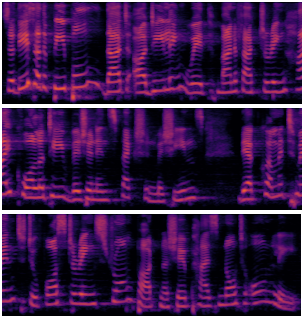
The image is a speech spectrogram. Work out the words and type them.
So these are the people that are dealing with manufacturing high quality vision inspection machines. Their commitment to fostering strong partnership has not only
